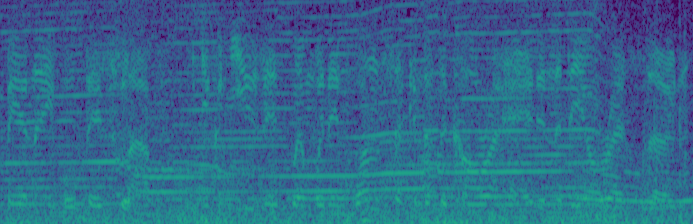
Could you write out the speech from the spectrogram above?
will be enabled this lap. You can use it when within one second of the car ahead in the DRS zone.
